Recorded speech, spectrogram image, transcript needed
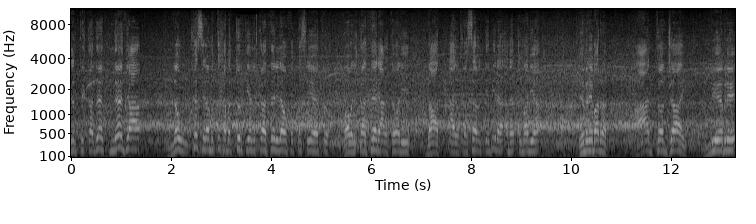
لانتقادات نادعة. لو خسر المنتخب التركي اللقاء الثاني له في التصفيات وهو اللقاء الثاني على التوالي بعد الخسارة الكبيرة أمام ألمانيا. يمري برر أنتون جاي. ليمري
